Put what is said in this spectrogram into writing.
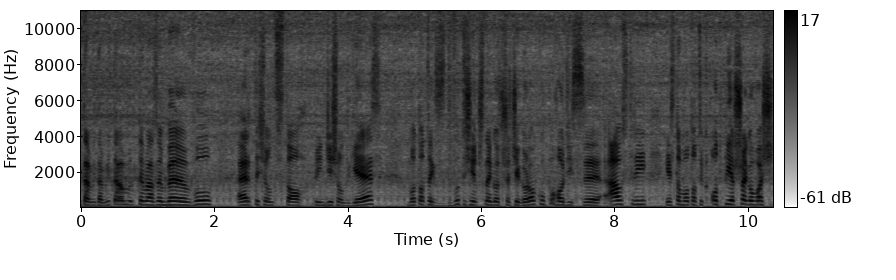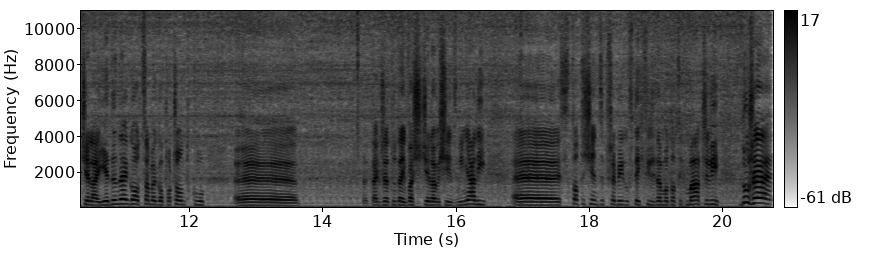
Witam, witam, witam. Tym razem BMW R1150 GS. Motocykl z 2003 roku, pochodzi z Austrii. Jest to motocykl od pierwszego właściciela, jedynego od samego początku. Eee, Także tutaj właścicielowie się zmieniali. Eee, 100 tysięcy przebiegów w tej chwili ten motocykl ma, czyli duże,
